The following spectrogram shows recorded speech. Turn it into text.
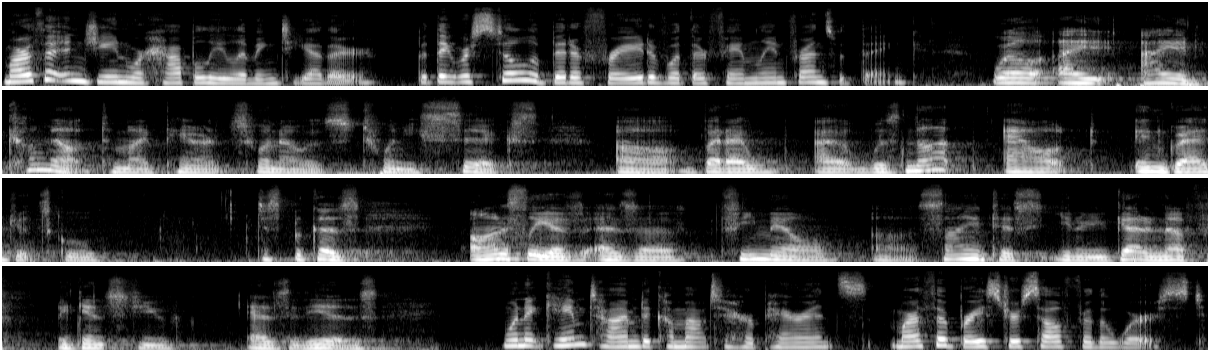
Martha and Jean were happily living together, but they were still a bit afraid of what their family and friends would think. Well, I, I had come out to my parents when I was 26, uh, but I, I was not out in graduate school just because honestly, as, as a female uh, scientist, you know, you've got enough against you as it is. When it came time to come out to her parents, Martha braced herself for the worst.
